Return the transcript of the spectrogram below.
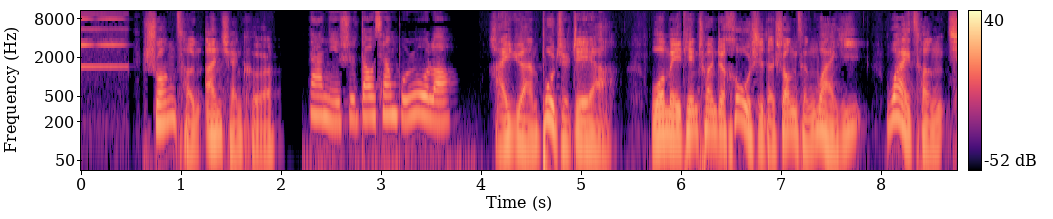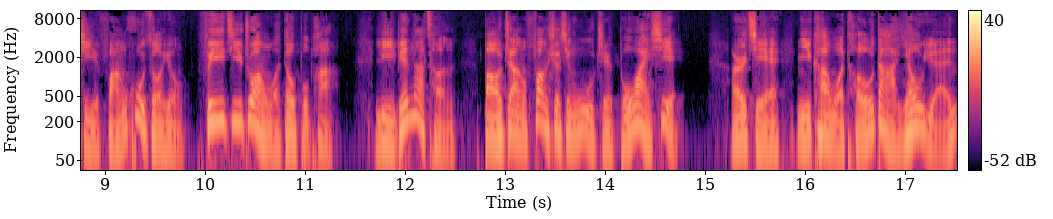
——双层安全壳。那你是刀枪不入喽？还远不止这样。我每天穿着厚实的双层外衣，外层起防护作用，飞机撞我都不怕；里边那层保障放射性物质不外泄。而且你看我头大腰圆。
